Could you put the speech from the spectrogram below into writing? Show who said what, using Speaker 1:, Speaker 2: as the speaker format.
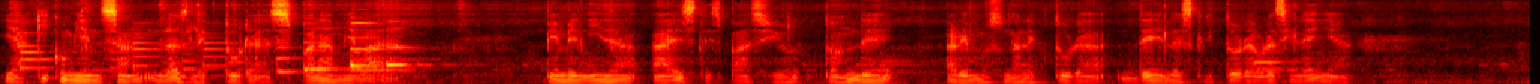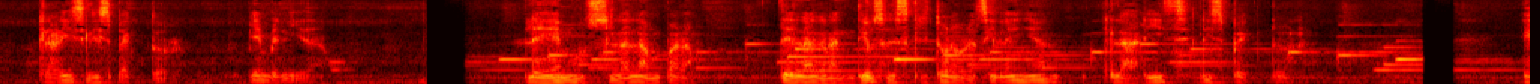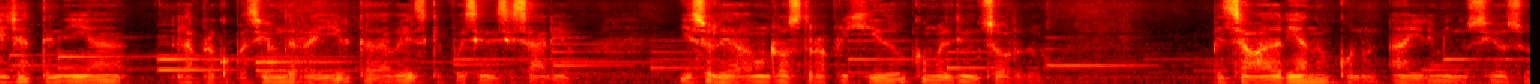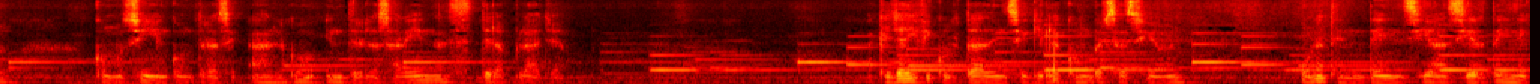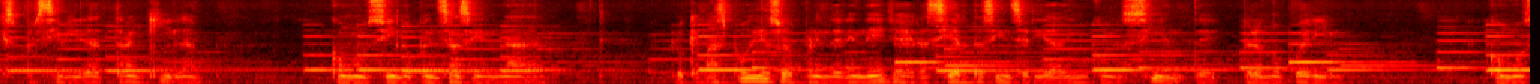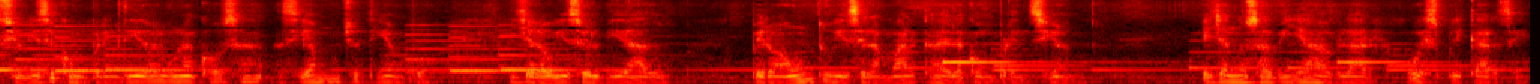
Speaker 1: Y aquí comienzan las lecturas para mi amada. Bienvenida a este espacio donde haremos una lectura de la escritora brasileña Clarice Lispector. Bienvenida. Leemos La lámpara de la grandiosa escritora brasileña Clarice Lispector. Ella tenía la preocupación de reír cada vez que fuese necesario, y eso le daba un rostro afligido como el de un sordo. Pensaba Adriano con un aire minucioso, como si encontrase algo entre las arenas de la playa. Aquella dificultad en seguir la conversación, una tendencia a cierta inexpresividad tranquila, como si no pensase en nada, lo que más podía sorprender en ella era cierta sinceridad inconsciente, pero no pueril, como si hubiese comprendido alguna cosa hacía mucho tiempo y ya la hubiese olvidado, pero aún tuviese la marca de la comprensión. Ella no sabía hablar o explicarse,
